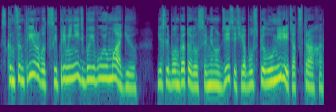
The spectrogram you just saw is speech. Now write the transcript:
сконцентрироваться и применить боевую магию. Если бы он готовился минут десять, я бы успела умереть от страха.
